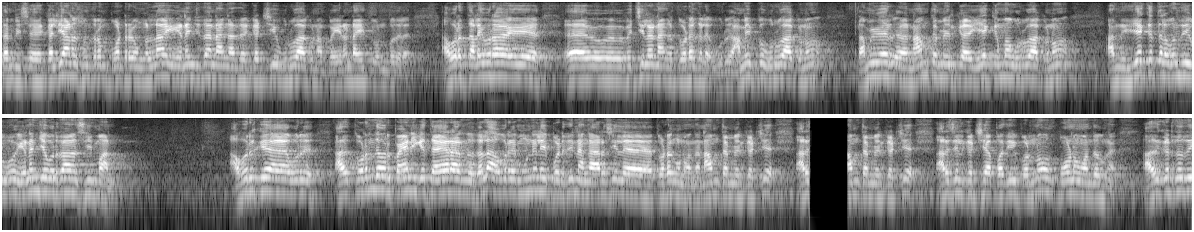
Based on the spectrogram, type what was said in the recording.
தம்பி ச கல்யாண சுந்தரம் போன்றவங்கெல்லாம் இணைஞ்சு தான் நாங்கள் அந்த கட்சியை உருவாக்கணும் இப்போ இரண்டாயிரத்தி ஒன்பதில். அவரை தலைவராக வச்சுலாம் நாங்கள் தொடங்கலை. ஒரு அமைப்பை உருவாக்கணும். தமிழர் நாம் தமிழர் இயக்கமாக உருவாக்கணும். அந்த இயக்கத்தில் வந்து இணைஞ்சவர் தான் சீமான். அவருக்கு ஒரு அது தொடர்ந்து அவர் பயணிக்க தயாராக இருந்ததால் அவரை முன்னிலைப்படுத்தி நாங்கள் அரசியலை தொடங்கணும். அந்த நாம் தமிழர் கட்சி அரசு நாம் தமிழர் கட்சி அரசியல் கட்சியாக பதிவு பண்ணோம் போனோம் வந்தவங்க. அதுக்கடுத்தது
